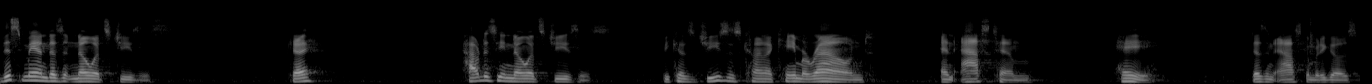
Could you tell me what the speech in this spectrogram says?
This man doesn't know it's Jesus. Okay? How does he know it's Jesus? Because Jesus kind of came around and asked him, Hey, doesn't ask him, but he goes,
